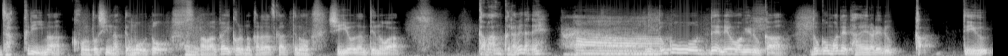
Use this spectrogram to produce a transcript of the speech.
ざっくり今この年になって思うと、まあ、若い頃の体使っての修行なんていうのは我慢比べだね。あどこで根を上げるかどこまで耐えられるかっていう、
